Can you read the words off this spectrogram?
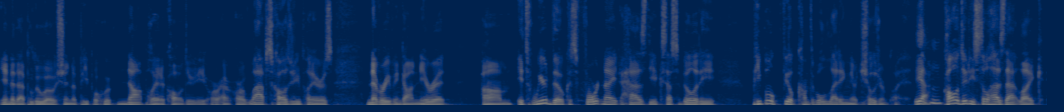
into that blue ocean of people who have not played a Call of Duty or have, are lapsed Call of Duty players, never even gone near it. Um, it's weird though because Fortnite has the accessibility. People feel comfortable letting their children play it. Yeah. Call of Duty still has that like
